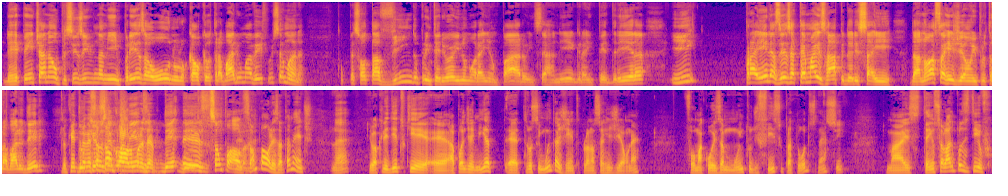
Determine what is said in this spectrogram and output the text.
De repente, ah não, preciso ir na minha empresa ou no local que eu trabalho uma vez por semana. Então o pessoal está vindo para o interior, indo morar em Amparo, em Serra Negra, em Pedreira e para ele, às vezes, é até mais rápido ele sair da nossa região e ir para o trabalho dele do que atravessar São Paulo, por exemplo. De, dentro de São Paulo. De São né? Paulo, exatamente. Né? Eu acredito que é, a pandemia é, trouxe muita gente para nossa região, né? Foi uma coisa muito difícil para todos, né? Sim. Mas tem o seu lado positivo,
